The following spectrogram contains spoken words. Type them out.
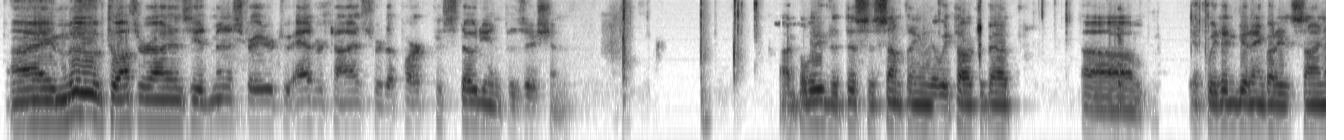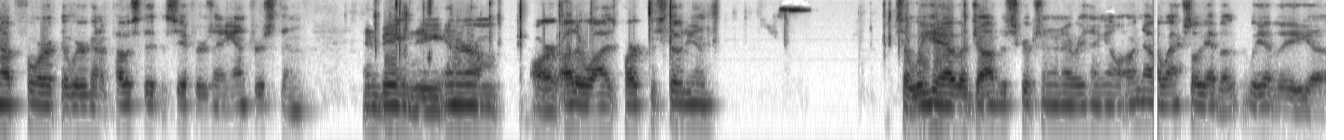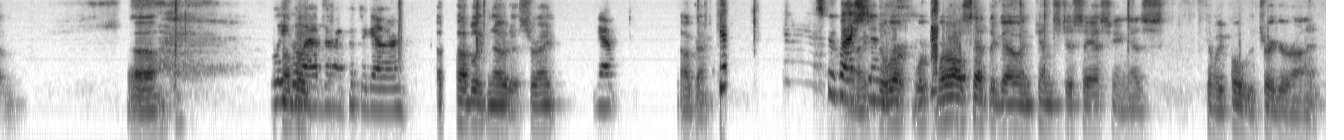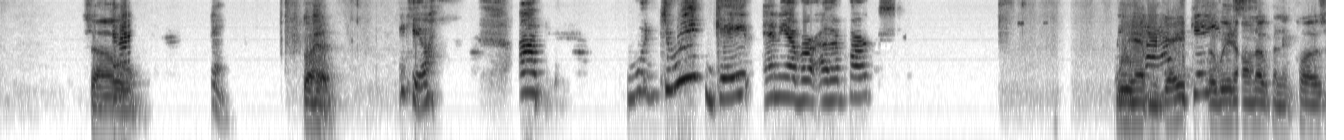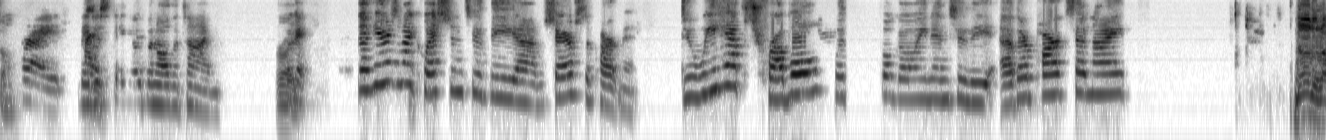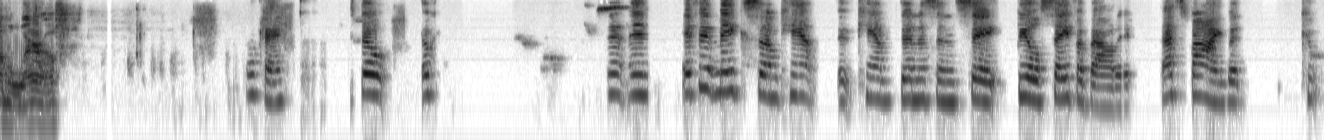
I move to authorize the administrator to advertise for the park custodian position. I believe that this is something that we talked about. Um, if we didn't get anybody to sign up for it, that we were gonna post it and see if there's any interest in, in being the interim or otherwise park custodian. So we have a job description and everything else, or no, actually, we have a, we have a, uh, uh, Legal public- ad that I put together. a public notice, right? Yep. Okay. Can I ask a All right, question. so we're, we're, we're all set to go and Kim's just asking us, can we pull the trigger on it? So. Can Yeah. Go ahead. Thank you. Um, would, do we gate any of our other parks? We We have have gates, but we gates. don't open and close them. Right. They just stay open all the time. Right. Okay. So here's my question to the um, sheriff's department. Do we have trouble with people going into the other parks at night? None that I'm aware of. Okay, so, okay. And, and if it makes some Camp, uh, Camp Dennison say, feel safe about it, that's fine, but co-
